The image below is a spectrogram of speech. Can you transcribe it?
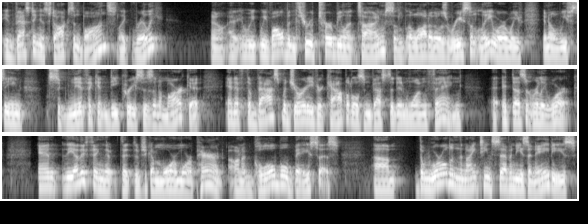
investing in stocks and bonds, like really, you we, we've all been through turbulent times. A lot of those recently, where we've, you know, we've seen significant decreases in a market. And if the vast majority of your capital is invested in one thing, it doesn't really work. And the other thing that, that has become more and more apparent on a global basis, um, the world in the 1970s and 80s,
